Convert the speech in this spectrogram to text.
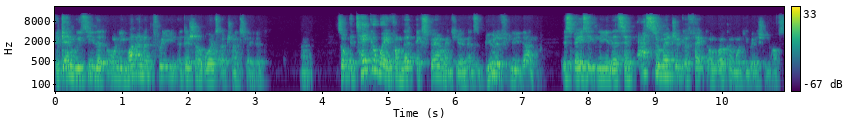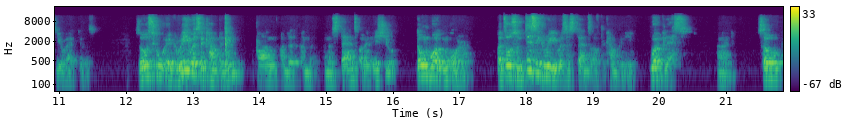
Again, we see that only 103 additional words are translated. Uh, so a takeaway from that experiment here, and it's beautifully done, is basically there's an asymmetric effect on worker motivation of CEO activism. Those who agree with the company on, on, the, on, the, on a stance on an issue don't work more, but those who disagree with the stance of the company work less. Right? So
